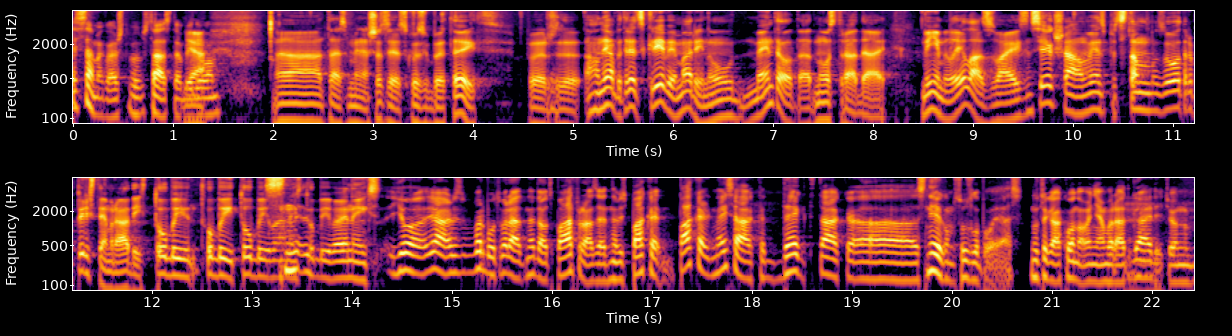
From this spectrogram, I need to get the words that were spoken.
Es sameklēšu, tu stāsti, tev bija doma. Uh, tā es minēšu, atceros, ko es gribēju teikt par. Ah, jā, bet redziet, krieviem arī nu, mentalitāte nostrādāja. Viņam ir lielās zvaigznes iekšā, un viens pēc tam uz otru pirkstiem rādīs. Tu biji, tu biji, tu biji vainīgs. Tu biji vainīgs. Jo, jā, varbūt varētu nedaudz pārfrāzēt. Nevis pakaļ, pakaļ nesāka degt tā, ka sniegums uzlabojās. Nu, tā kā ko no viņiem varētu mm. gaidīt. Jo, nu,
